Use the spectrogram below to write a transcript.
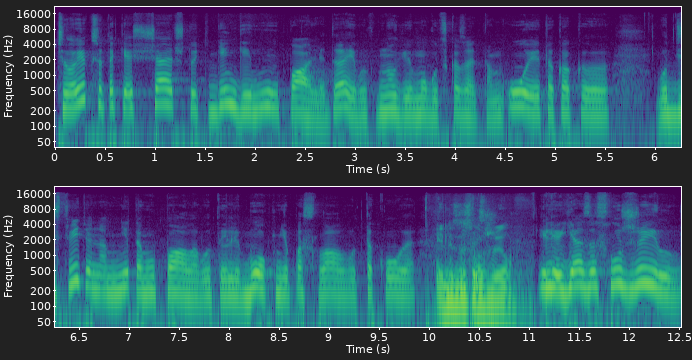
человек все-таки ощущает, что эти деньги ему упали, да, и вот многие могут сказать там, ой, это как э, вот действительно мне там упало, вот или Бог мне послал вот такое. Или заслужил. Или я заслужил,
